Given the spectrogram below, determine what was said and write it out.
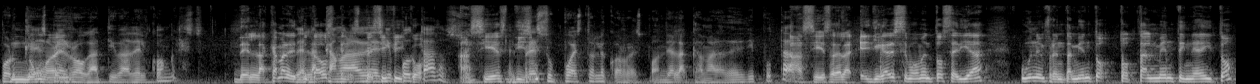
porque es prerrogativa del Congreso de la Cámara de Diputados en específico. De diputados, Así es. El presupuesto le corresponde a la Cámara de Diputados. Así es. Llegar a este momento sería un enfrentamiento totalmente inédito,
